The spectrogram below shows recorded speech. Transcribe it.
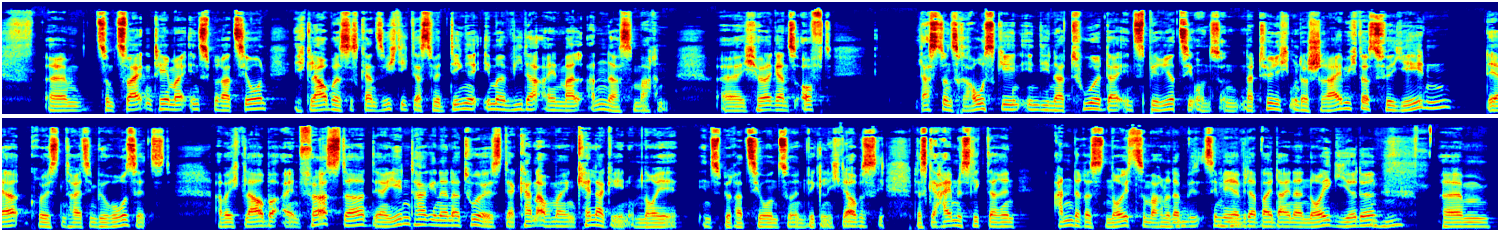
Ähm, zum zweiten Thema Inspiration. Ich glaube, es ist ganz wichtig, dass wir Dinge immer wieder einmal anders machen. Äh, ich höre ganz oft, lasst uns rausgehen in die Natur, da inspiriert sie uns. Und natürlich unterschreibe ich das für jeden, der größtenteils im Büro sitzt. Aber ich glaube, ein Förster, der jeden Tag in der Natur ist, der kann auch mal in den Keller gehen, um neue Inspirationen zu entwickeln. Ich glaube, es, das Geheimnis liegt darin, anderes Neues zu machen. Und da sind wir ja mhm. wieder bei deiner Neugierde. Mhm. Ähm,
